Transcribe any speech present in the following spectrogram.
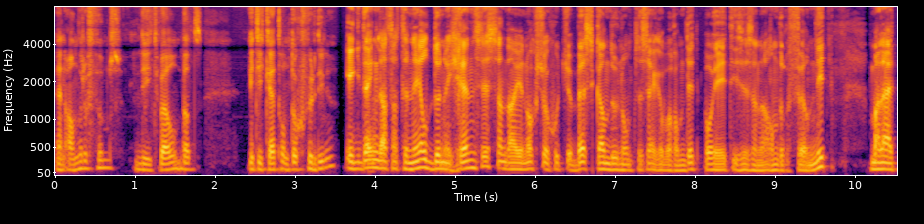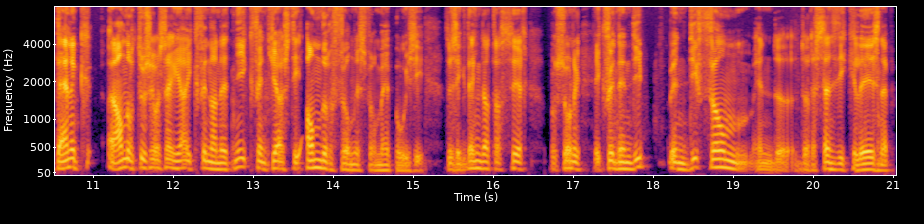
En andere films die het wel dat etiket dan toch verdienen? Ik denk dat dat een heel dunne grens is en dat je nog zo goed je best kan doen om te zeggen waarom dit poëtisch is en een andere film niet. Maar uiteindelijk een andere toeschouwer zeggen, ja, ik vind dat net niet, ik vind juist die andere film is voor mij poëzie. Dus ik denk dat dat zeer persoonlijk... Ik vind in die, in die film, in de, de recensie die ik gelezen heb,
